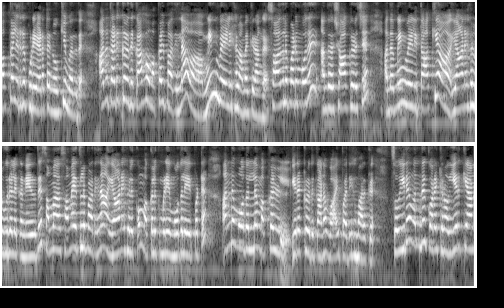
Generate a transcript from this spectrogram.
மக்கள் இருக்கக்கூடிய இடத்தை நோக்கி வருது. அதை தடுக்கிறதுக்காக மக்கள் பார்த்தீங்கன்னா மின்வேலிகள் அமைக்கிறாங்க. ஸோ அதில் படும்போது அந்த ஷாக் அடிச்சு அந்த மின்வேலி தாக்கி யானைகள் உயிரிழக்க நேருது. சம சமயத்தில் பார்த்தீங்கன்னா யானைகளுக்கும் மக்களுக்கும் இடையே மோதல் ஏற்பட்டு அந்த மோதலில் மக்கள் இறக்குறதுக்கான வாய்ப்பு அதிகமாக இருக்கு. ஸோ இதை வந்து குறைக்கணும். இயற்கையான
